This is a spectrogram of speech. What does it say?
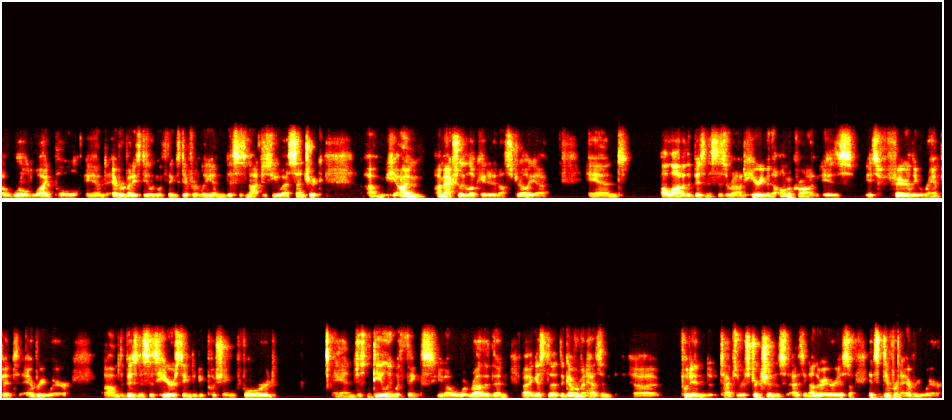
a, a, worldwide poll, and everybody's dealing with things differently. And this is not just U.S. centric. Um, I'm I'm actually located in Australia, and a lot of the businesses around here, even though Omicron is is fairly rampant everywhere, um, the businesses here seem to be pushing forward and just dealing with things. You know, rather than I guess the the government hasn't. Uh, put in types of restrictions as in other areas. So it's different everywhere.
